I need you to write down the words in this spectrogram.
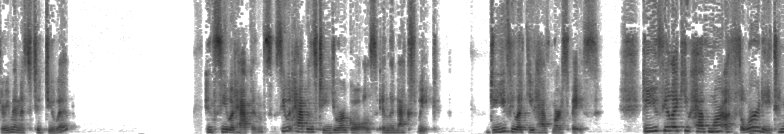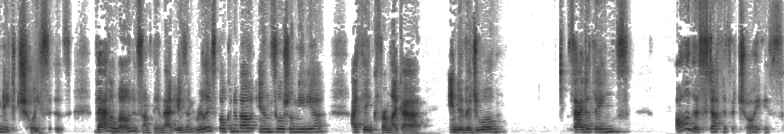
three minutes to do it. and see what happens. See what happens to your goals in the next week. Do you feel like you have more space? Do you feel like you have more authority to make choices? That alone is something that isn't really spoken about in social media. I think from like a individual side of things, all of this stuff is a choice.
